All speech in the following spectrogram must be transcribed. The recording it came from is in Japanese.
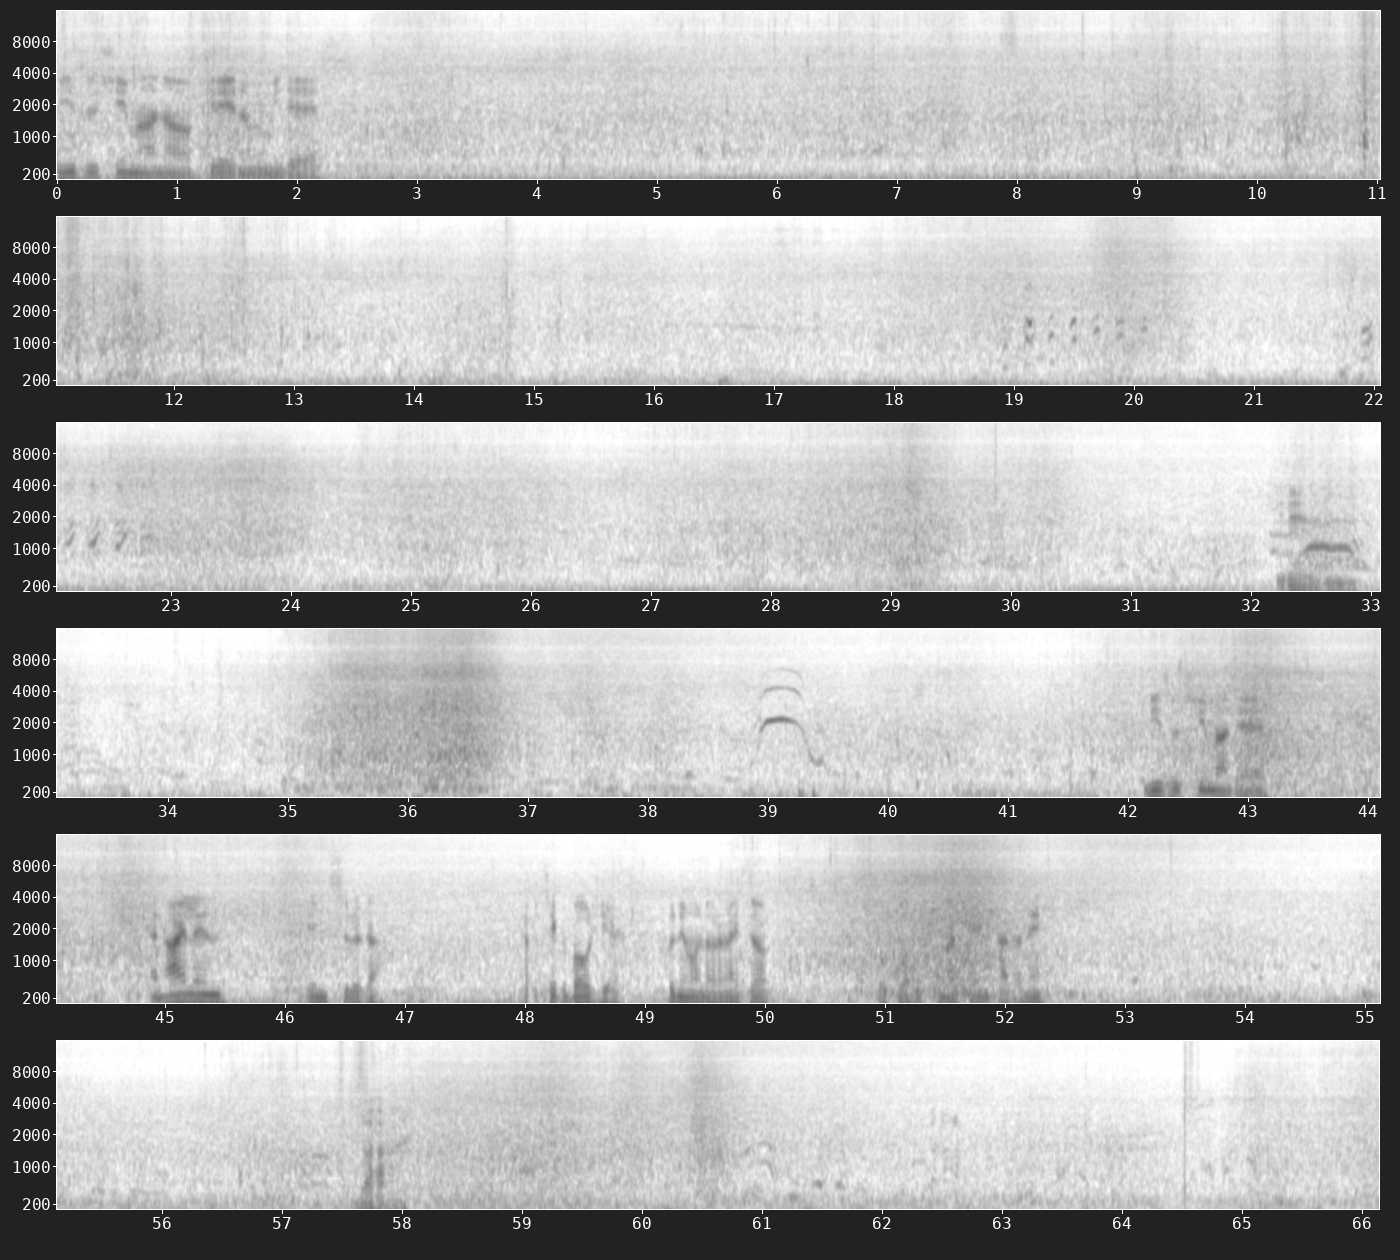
水島の綺麗な海です。綺麗だね水島です An island in Suruga Have to take a boat here 船も乗らないとここ行きませんからねバイ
